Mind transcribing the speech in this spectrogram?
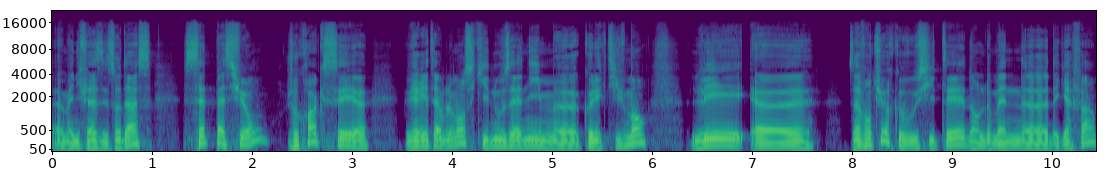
manifeste des audaces. Cette passion, je crois que c'est véritablement ce qui nous anime collectivement. Les aventures que vous citez dans le domaine des GAFA,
